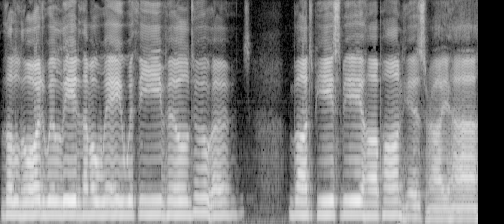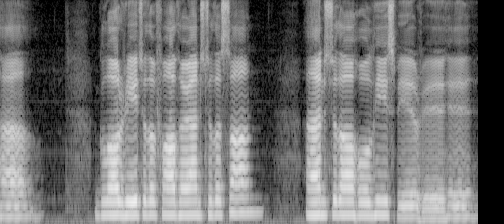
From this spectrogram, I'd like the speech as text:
the Lord will lead them away with the evildoers. But peace be upon Israel. Glory to the Father and to the Son and to the Holy Spirit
